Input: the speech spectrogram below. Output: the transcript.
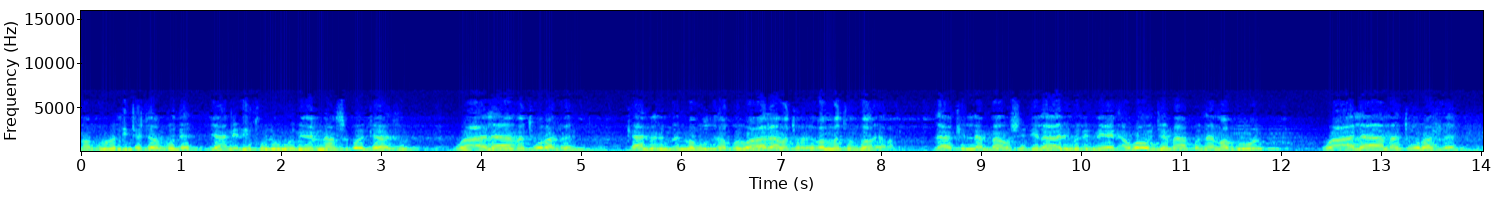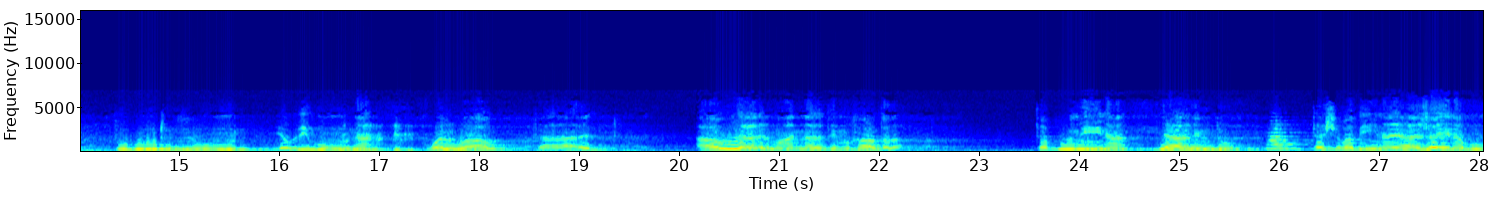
مضروب لتجرده يعني لخلوه من الناس والجازم وعلامة رفع. كان المفروض نقول علامة رفع ظلمة ظاهرة. لكن لما أشد إلى ألف الاثنين أو واو الجماعة قلنا مرفوع وعلامة رفع ثبوت النون يضربون. والواو فاعل أو يا المؤنثة المخاطبة. تقومين يا هند تشربين يا زينب؟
